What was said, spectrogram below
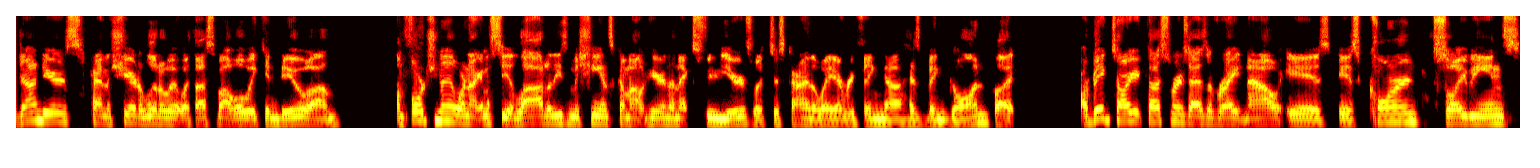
John Deere's kind of shared a little bit with us about what we can do. Um, unfortunately, we're not going to see a lot of these machines come out here in the next few years with just kind of the way everything uh, has been going. But our big target customers as of right now is is corn, soybeans,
